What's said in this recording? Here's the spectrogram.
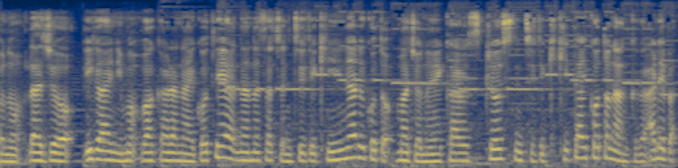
日のラジオ以外にもわからないことやナンナサッチャについて気になること、魔女の英会話教室について聞きたいことなんかがあれば、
